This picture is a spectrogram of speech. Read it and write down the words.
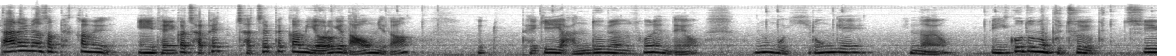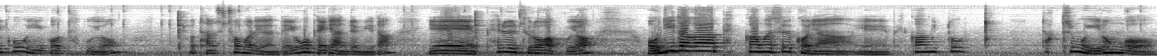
따내면서 팩감이 되니까 자체, 자체 팩감이 여러 개 나옵니다. 백이 안 두면 손해인데요. 아니면 뭐 이런 게 있나요? 이거 두면 붙여요. 붙이고 이거 두고요. 이거 단수 쳐버리는데 이거 백이 안 됩니다. 예, 패를 들어갔고요. 어디다가 팩감을 쓸 거냐? 예, 팩감이 또 딱히 뭐 이런 거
